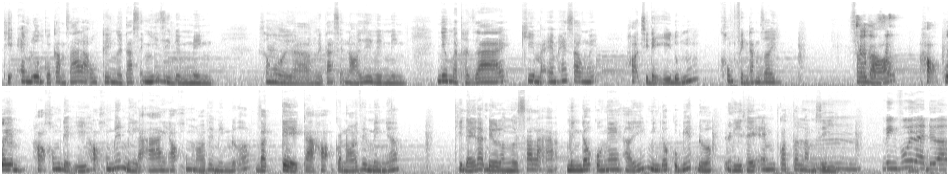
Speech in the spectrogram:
thì em luôn có cảm giác là ok người ta sẽ nghĩ gì về mình xong rồi là người ta sẽ nói gì về mình. Nhưng mà thật ra ấy khi mà em hét xong ấy họ chỉ để ý đúng 0,5 giây. Sau đó họ quên họ không để ý họ không biết mình là ai họ không nói về mình nữa. Và kể cả họ có nói về mình nhá thì đấy là đều là người xa lạ. Mình đâu có nghe thấy mình đâu có biết được. Vì thế em quan tâm làm gì? Ừ, mình vui là được.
